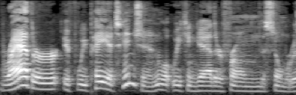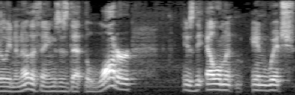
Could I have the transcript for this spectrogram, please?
Rather, if we pay attention, what we can gather from the Silmarillion and other things is that the water is the element in which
